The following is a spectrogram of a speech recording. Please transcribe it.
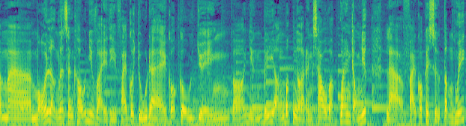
Uh, mà mỗi lần lên sân khấu như vậy thì phải có chủ đề có câu chuyện có những bí ẩn bất ngờ đằng sau và quan trọng nhất là phải có cái sự tâm huyết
